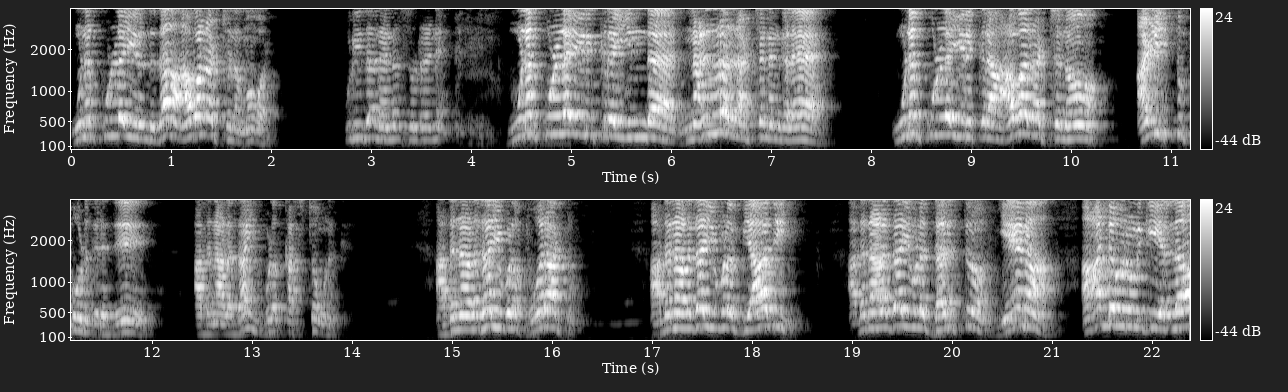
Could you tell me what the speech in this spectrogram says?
உனக்குள்ள இருந்துதான் அவலட்சணமும் வரும். புரியுதா நான் என்ன சொல்றேன்னு? உனக்குள்ள இருக்கிற இந்த நல்ல லட்சணங்களை உனக்குள்ள இருக்கிற அவலட்சணம் அழித்து போடுகிறது. அதனாலதான் இவ்வளவு கஷ்டம் உனக்கு. அதனாலதான் இவ்வளவு போராட்டம். அதனாலதான் இவ்வளவு வியாதி அதனாலதான் இவ்வளவு தரித்திரம். ஏனா ஆண்டவர் உனக்கு எல்லா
